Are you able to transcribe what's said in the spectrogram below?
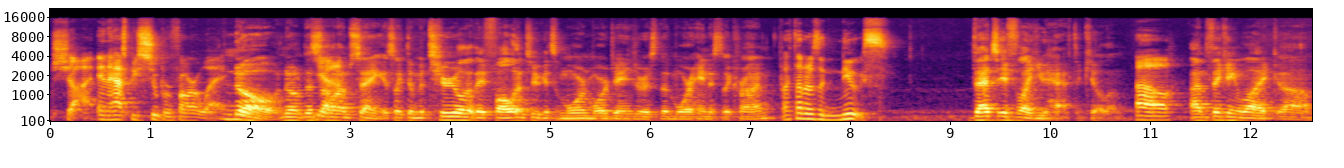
shot, and it has to be super far away. No, no, that's not what I'm saying. It's like the material that they fall into gets more and more dangerous the more heinous the crime. But I thought it was a noose. That's if like you have to kill them. Oh. I'm thinking like, um,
